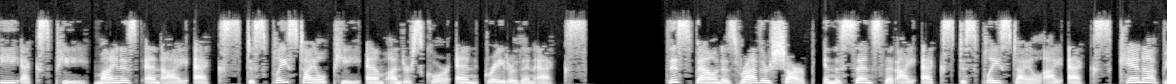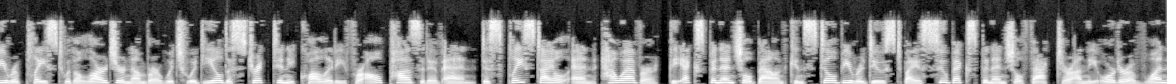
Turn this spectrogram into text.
exp minus ni x display style p m underscore n greater than x. This bound is rather sharp, in the sense that I x cannot be replaced with a larger number which would yield a strict inequality for all positive n n. However, the exponential bound can still be reduced by a subexponential factor on the order of 1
